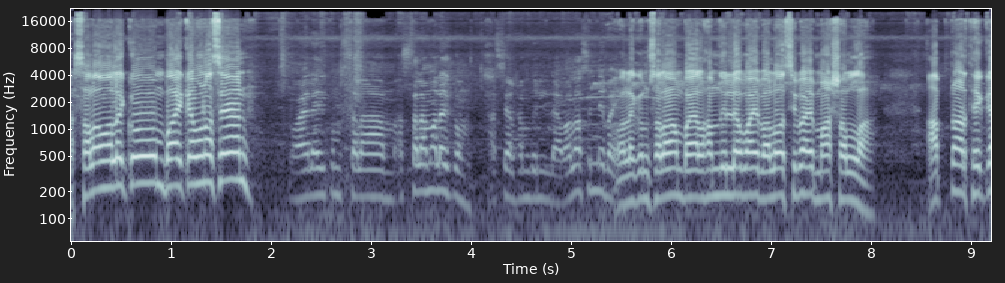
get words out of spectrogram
আসসালামু আলাইকুম ভাই কেমন আছেন? ওয়ালাইকুম সালাম আসসালামু আলাইকুম। আছি আলহামদুলিল্লাহ ভালো আছেন ভাই? ওয়ালাইকুম সালাম ভাই আলহামদুলিল্লাহ ভাই ভালো আছি ভাই মাশাল্লাহ আপনার থেকে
